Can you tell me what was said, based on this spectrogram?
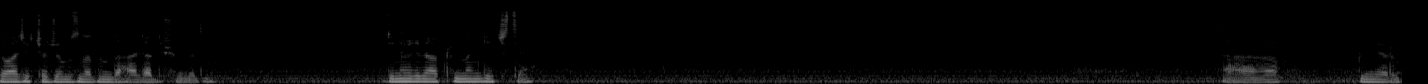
doğacak çocuğumuzun adını da hala düşünmedim. Dün öyle bir aklımdan geçti. Aa, bilmiyorum.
